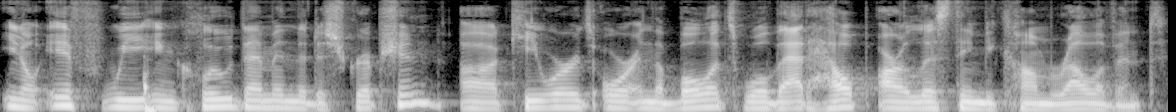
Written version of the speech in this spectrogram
you know if we include them in the description, uh, keywords, or in the bullets, will that help our listing become relevant?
